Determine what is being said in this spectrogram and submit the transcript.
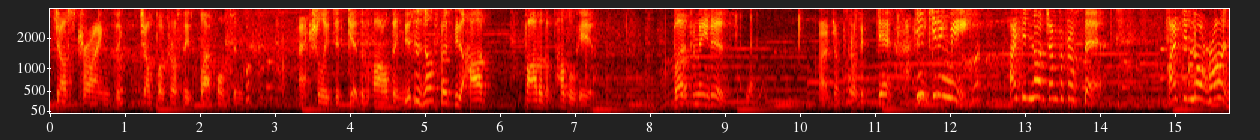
just trying to jump across these platforms and actually just get to the final thing. This is not supposed to be the hard part of the puzzle here. But for me it is. Alright, jump across again. Are you kidding me? I did not jump across there. I did not run.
